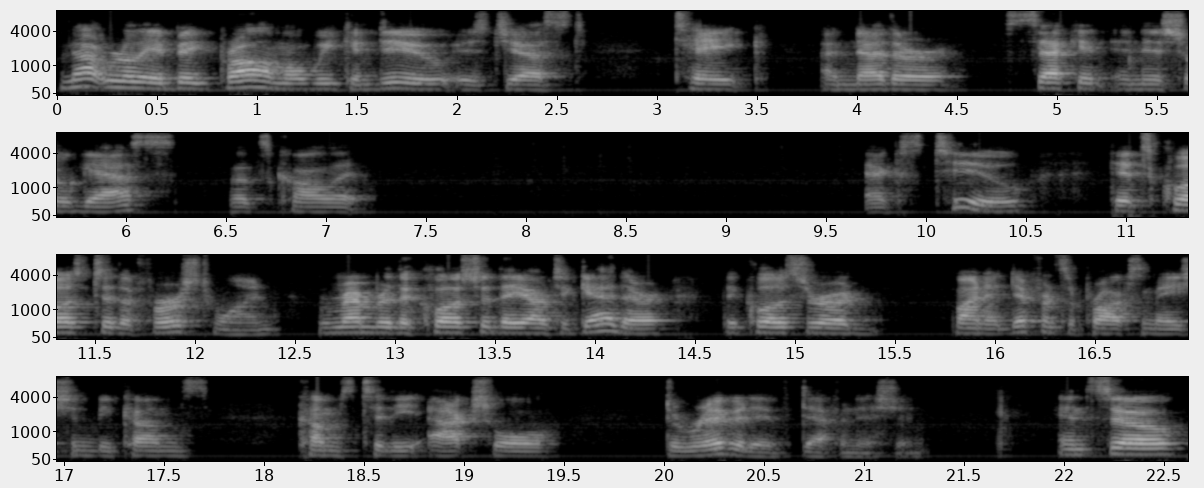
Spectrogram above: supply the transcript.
Not really a big problem. What we can do is just take another second initial guess, let's call it x2, that's close to the first one. Remember, the closer they are together, the closer a finite difference approximation becomes comes to the actual derivative definition. And so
